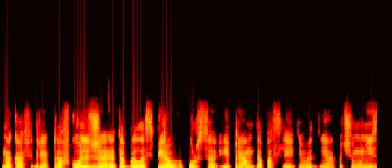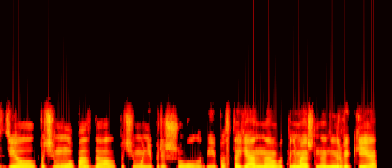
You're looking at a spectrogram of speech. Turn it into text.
на кафедре. А в колледже это было с первого курса и прям до последнего дня. Почему не сделал, почему опоздал, почему не пришел, и постоянно, вот понимаешь, на нервике,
